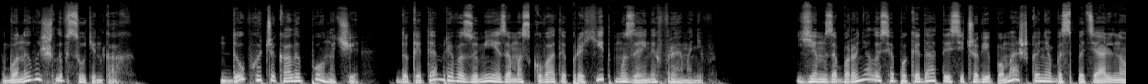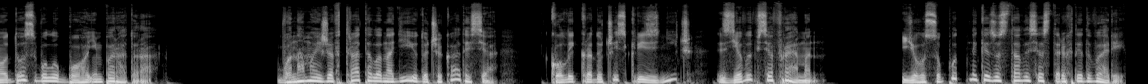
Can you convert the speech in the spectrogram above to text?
вони вийшли в сутінках. Довго чекали поночі, доки темрява зуміє замаскувати прихід музейних фременів їм заборонялося покидати січові помешкання без спеціального дозволу бога імператора. Вона майже втратила надію дочекатися, коли, крадучись крізь ніч, з'явився Фремен. Його супутники зосталися стерегти двері.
